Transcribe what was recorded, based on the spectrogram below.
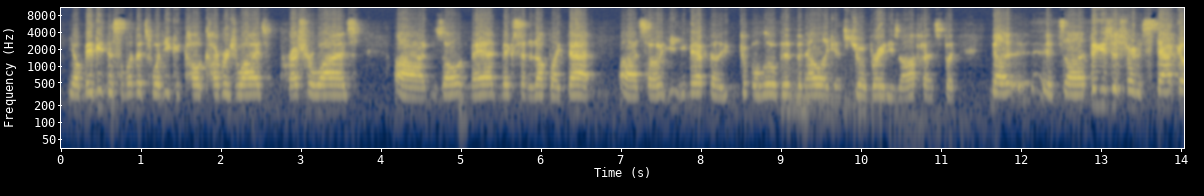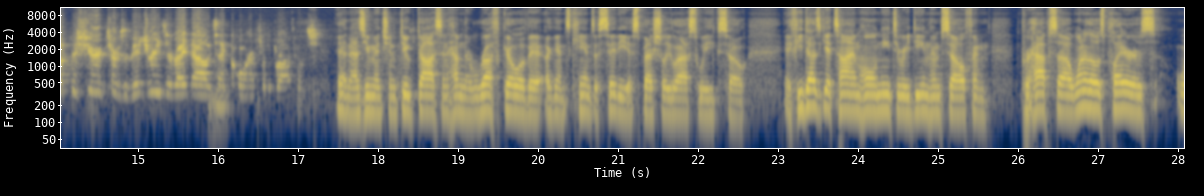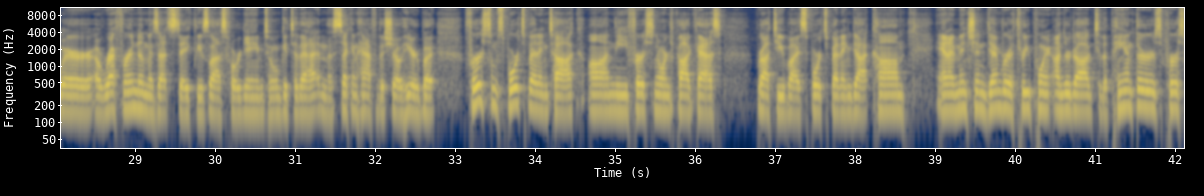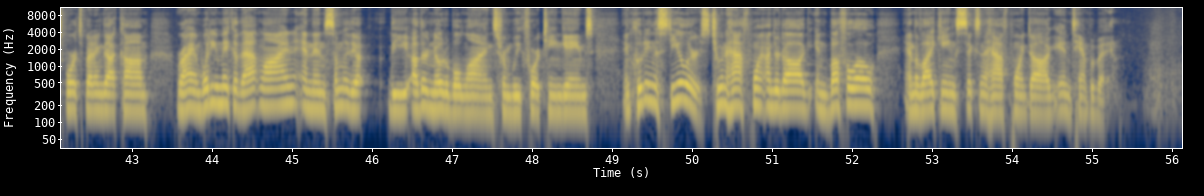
you know, maybe this limits what he can call coverage wise, pressure wise, uh, zone man, mixing it up like that. Uh, so he, he, may have to go a little bit vanilla against Joe Brady's offense, but uh, it's uh, things just sort of stack up this year in terms of injuries, and right now it's at corner for the Broncos. Yeah, and as you mentioned, Duke Dawson having a rough go of it against Kansas City, especially last week. So if he does get time, he'll need to redeem himself, and perhaps uh, one of those players where a referendum is at stake these last four games, and we'll get to that in the second half of the show here. But first, some sports betting talk on the First and Orange podcast brought to you by sportsbetting.com. And I mentioned Denver, a three point underdog to the Panthers per sportsbetting.com. Ryan, what do you make of that line? And then some of the, the other notable lines from week 14 games, including the Steelers, two and a half point underdog in Buffalo, and the Vikings, six and a half point dog in Tampa Bay.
